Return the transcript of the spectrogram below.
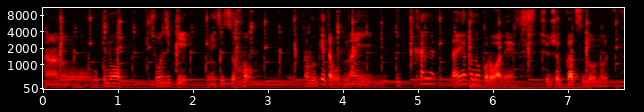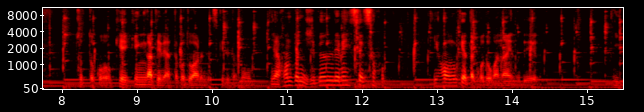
あの僕も正直面接を多分受けたことない1回だけ大学の頃はね就職活動のちょっとこう経験がてでやったことはあるんですけれどもいや本当に自分で面接を 基本受けたことがないので一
